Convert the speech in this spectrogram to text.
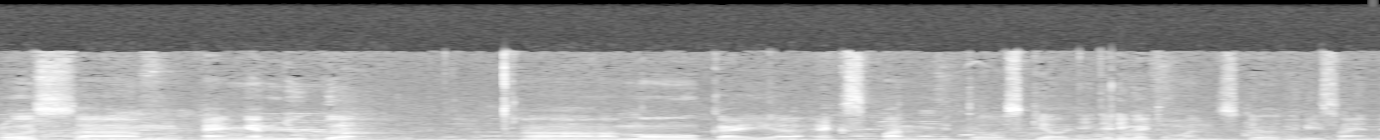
Terus em, pengen juga uh, mau kayak expand gitu skillnya. Jadi nggak cuma skill ngedesain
